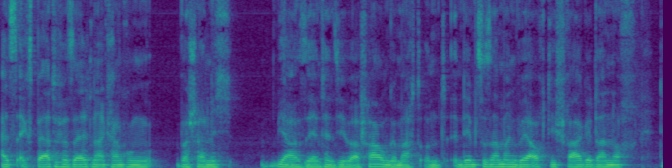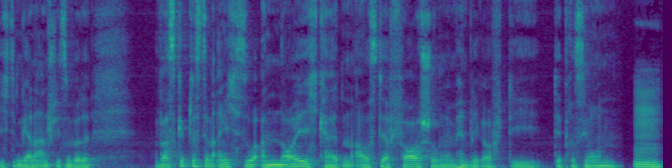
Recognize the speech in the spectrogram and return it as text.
als Experte für seltene Erkrankungen wahrscheinlich ja, sehr intensive Erfahrungen gemacht. Und in dem Zusammenhang wäre auch die Frage dann noch, die ich dem gerne anschließen würde, was gibt es denn eigentlich so an Neuigkeiten aus der Forschung im Hinblick auf die Depressionen? Mhm.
